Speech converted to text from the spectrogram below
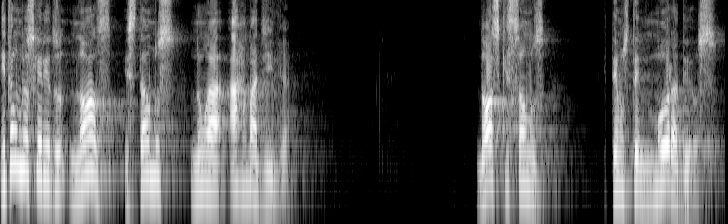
Então, meus queridos, nós estamos numa armadilha. Nós que somos, que temos temor a Deus.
